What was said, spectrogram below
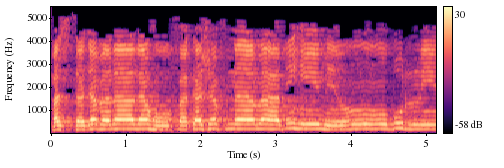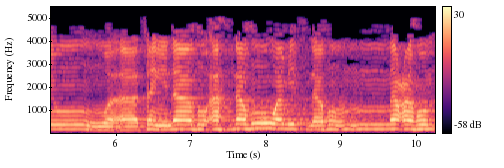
فاستجبنا له فكشفنا ما به من ضر وآتيناه أهله ومثلهم معهم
